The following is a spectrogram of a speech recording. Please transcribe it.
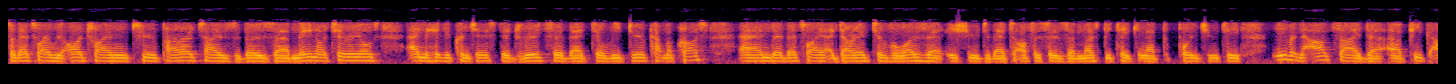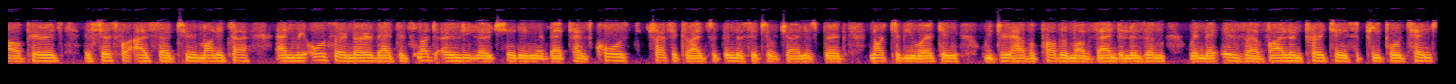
So that's why we are trying to prioritize those uh, main arterials and heavy congested routes uh, that we do come across. And uh, that's why a directive was uh, issued that officers uh, must be taking up point duty even outside peak hour periods. It's just for us to monitor. And we also know that it's not only load shedding that has caused traffic lights within the city of Johannesburg not to be working. We do have a problem of vandalism. When there is a violent protest, people tend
